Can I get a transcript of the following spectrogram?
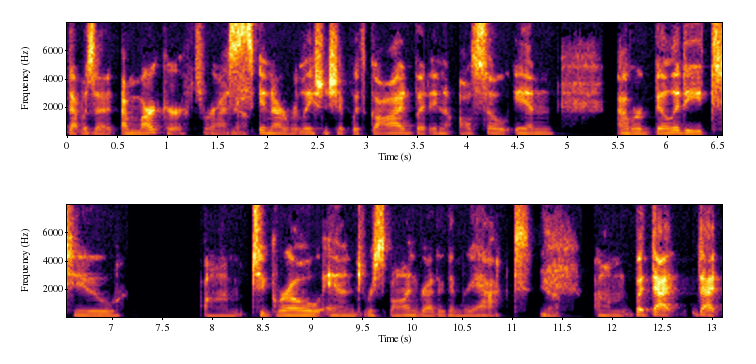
that was a, a marker for us yeah. in our relationship with god but in also in our ability to um to grow and respond rather than react yeah um but that that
